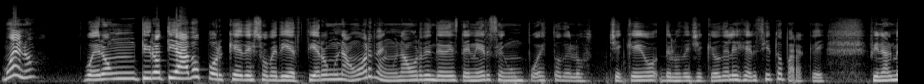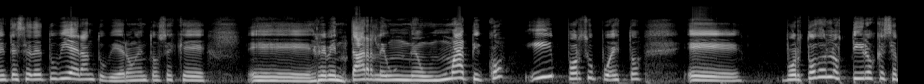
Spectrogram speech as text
bueno, fueron tiroteados porque desobedecieron una orden, una orden de detenerse en un puesto de los chequeos, de los de chequeo del ejército para que finalmente se detuvieran. Tuvieron entonces que eh, reventarle un neumático y, por supuesto, eh, por todos los tiros que se,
